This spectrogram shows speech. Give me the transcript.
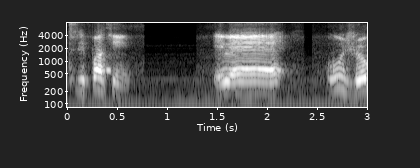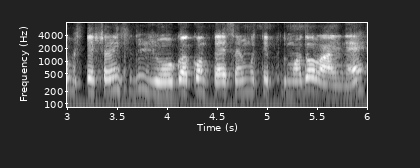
Tipo assim, ele é... O jogo, se a história em si do jogo acontece ao mesmo tempo do modo online, né?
